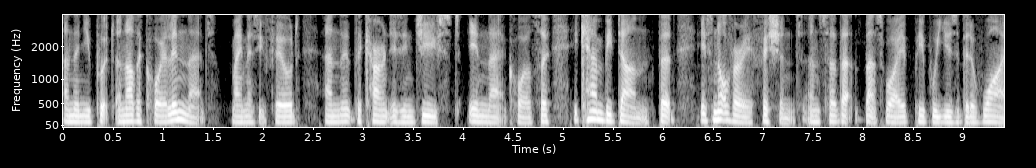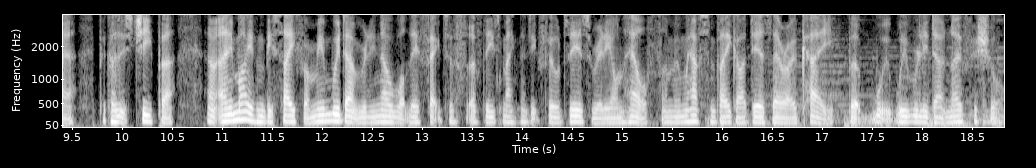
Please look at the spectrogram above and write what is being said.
and then you put another coil in that magnetic field, and the, the current is induced in that coil. So it can be done, but it's not very efficient, and so that that's why people use a bit of wire because it's cheaper, and, and it might even be safer. I mean, we don't really know what the effect of, of these magnetic fields is really on health. I mean, we have some vague ideas they're okay, but we, we really don't know for sure.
